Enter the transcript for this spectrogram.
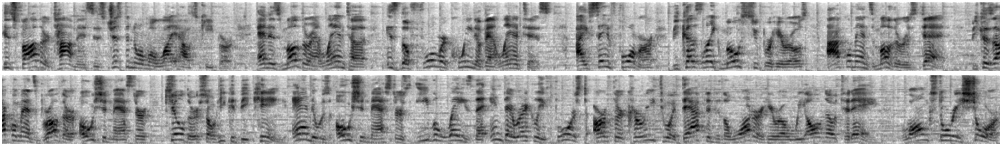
His father, Thomas, is just a normal lighthouse keeper, and his mother, Atlanna, is the former queen of Atlantis. I say former because, like most superheroes, Aquaman's mother is dead. Because Aquaman's brother, Ocean Master, killed her so he could be king. And it was Ocean Master's evil ways that indirectly forced Arthur Curry to adapt into the water hero we all know today. Long story short,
